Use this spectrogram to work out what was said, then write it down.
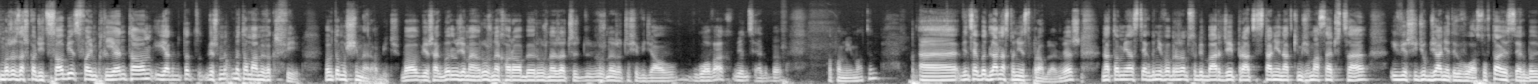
możesz zaszkodzić sobie, swoim klientom i jakby to, wiesz, my, my to mamy we krwi, bo my to musimy robić, bo wiesz, jakby ludzie mają różne choroby, różne rzeczy, różne rzeczy się widziało w głowach, więc jakby zapomnijmy o tym. E, więc jakby dla nas to nie jest problem, wiesz. Natomiast jakby nie wyobrażam sobie bardziej pracy, stanie nad kimś w maseczce i wiesz, i dziubdzianie tych włosów. To jest jakby,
